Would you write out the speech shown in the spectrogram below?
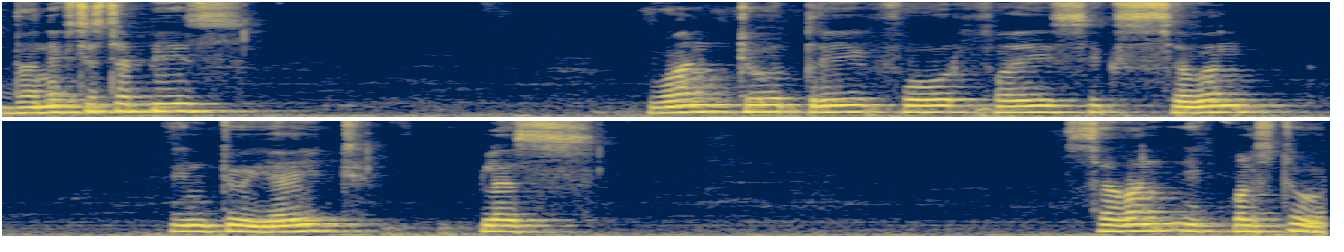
the next step is 1 2 3 4 5 6 7 into 8 plus 7 equals to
